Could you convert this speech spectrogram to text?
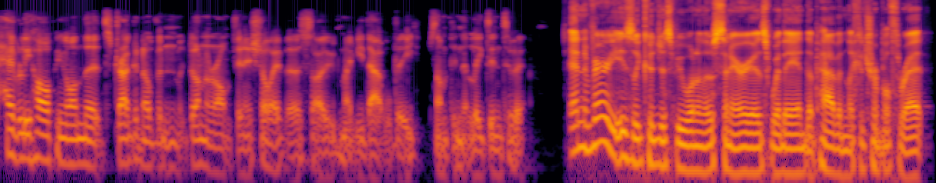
heavily harping on that Dragunov and McDonagh aren't finished either. So maybe that will be something that leads into it. And it very easily could just be one of those scenarios where they end up having like a triple threat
